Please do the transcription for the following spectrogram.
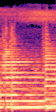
Música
